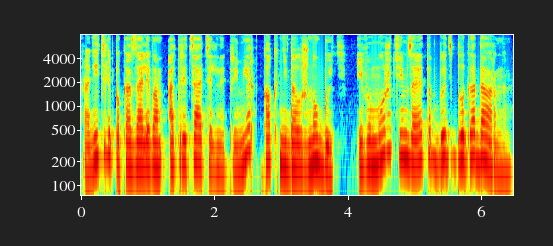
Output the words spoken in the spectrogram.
Родители показали вам отрицательный пример, как не должно быть. И вы можете им за это быть благодарным.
